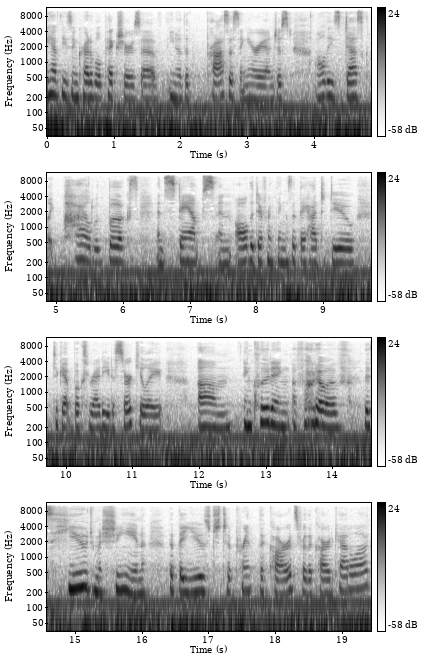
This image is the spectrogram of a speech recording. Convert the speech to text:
we have these incredible pictures of you know the processing area and just all these desks like piled with books and stamps and all the different things that they had to do to get books ready to circulate um, including a photo of this huge machine that they used to print the cards for the card catalog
